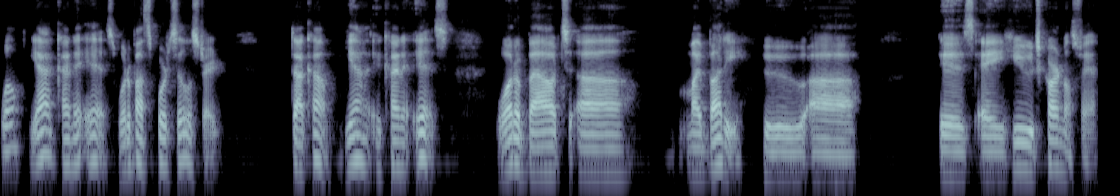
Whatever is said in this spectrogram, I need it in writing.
Well, yeah, it kind of is. What about Sports Illustrated.com? Yeah, it kind of is. What about uh, my buddy who uh, is a huge Cardinals fan.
